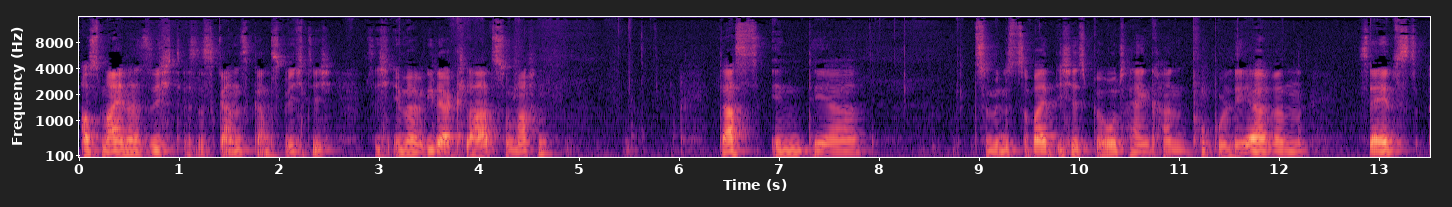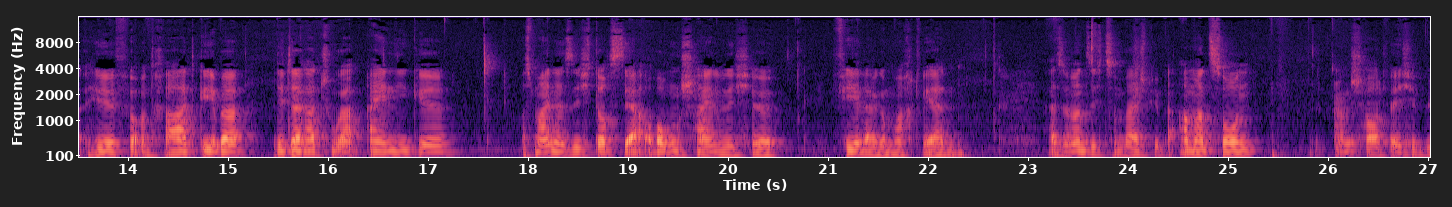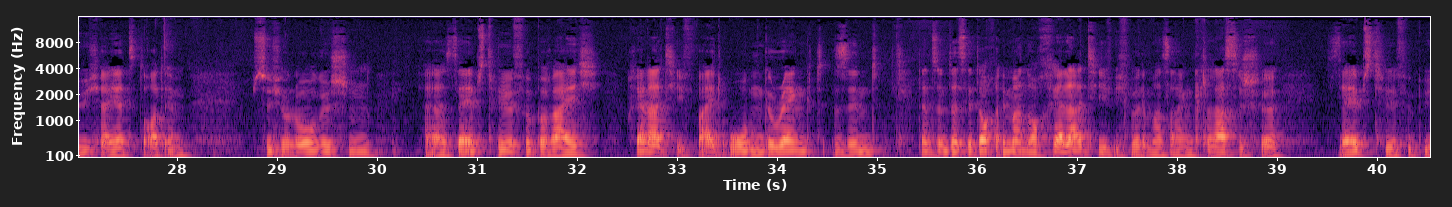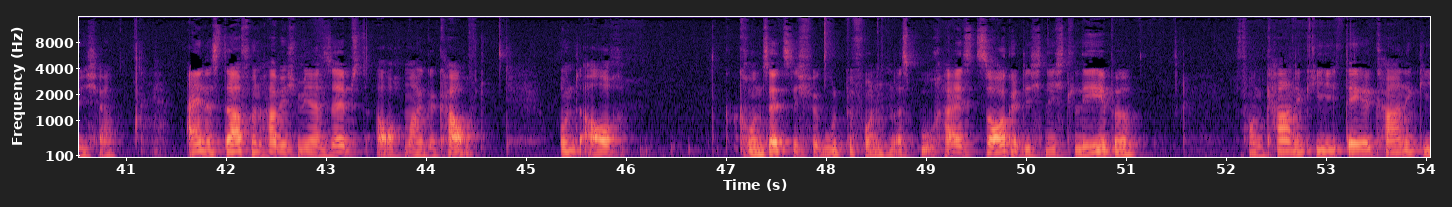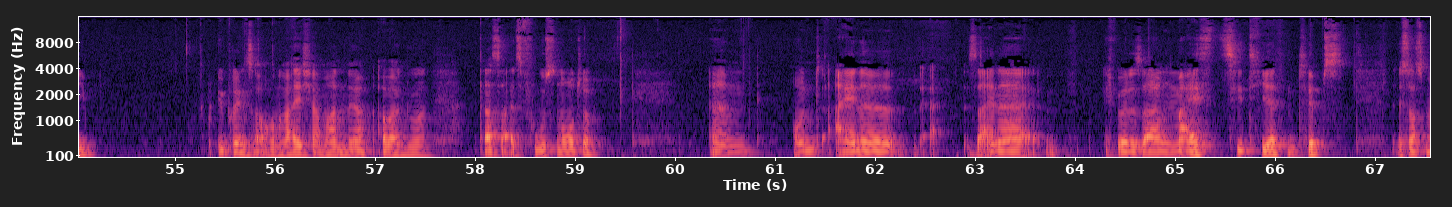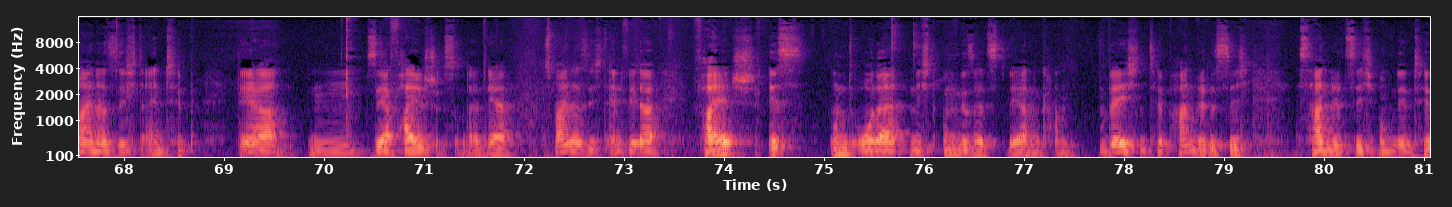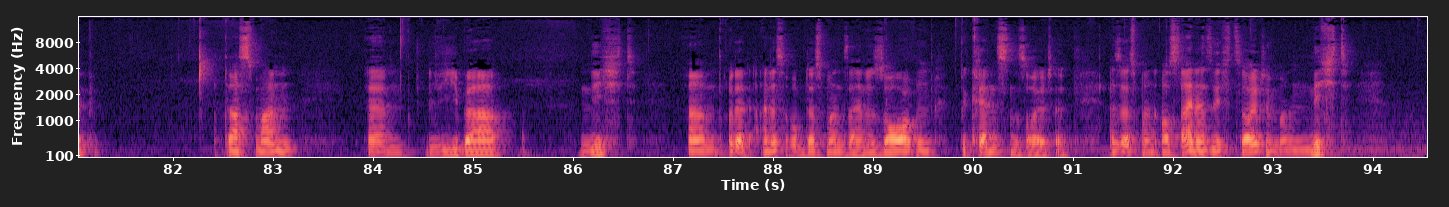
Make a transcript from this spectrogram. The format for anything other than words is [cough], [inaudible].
aus meiner Sicht ist es ganz, ganz wichtig, sich immer wieder klar zu machen, dass in der, zumindest soweit ich es beurteilen kann, populären Selbsthilfe- und Ratgeber-Literatur einige aus meiner Sicht doch sehr augenscheinliche Fehler gemacht werden. Also wenn man sich zum Beispiel bei Amazon anschaut, welche Bücher jetzt dort im psychologischen äh, Selbsthilfebereich relativ weit oben gerankt sind, dann sind das jedoch immer noch relativ, ich würde mal sagen, klassische Selbsthilfebücher. Eines davon habe ich mir selbst auch mal gekauft und auch grundsätzlich für gut befunden. Das Buch heißt Sorge dich nicht lebe von Carnegie, Dale Carnegie. Übrigens auch ein reicher Mann, ja, aber nur das als Fußnote. Ähm, und eine seiner, ich würde sagen, meist zitierten Tipps ist aus meiner Sicht ein Tipp, der mh, sehr falsch ist oder der aus meiner Sicht entweder falsch ist und oder nicht umgesetzt werden kann. Um welchen Tipp handelt es sich? Es handelt sich um den Tipp, dass man ähm, lieber nicht ähm, oder andersherum, dass man seine Sorgen begrenzen sollte. Also dass man aus seiner Sicht sollte man nicht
